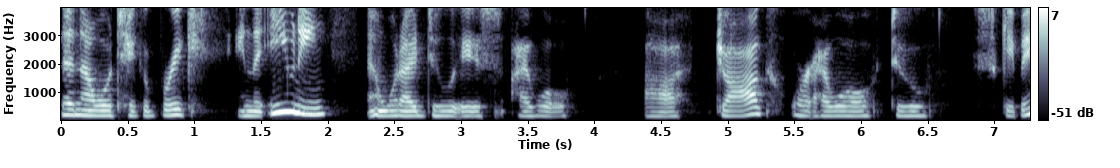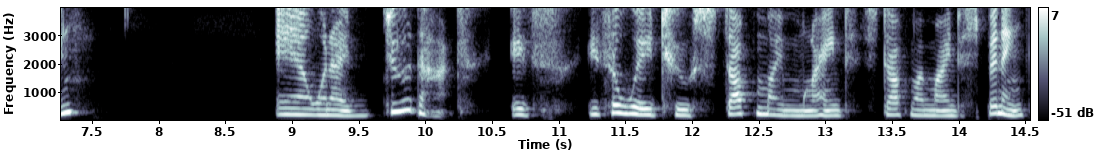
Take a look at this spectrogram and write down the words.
Then I will take a break in the evening And what I do is I will uh, jog or I will do skipping. And when I do that, it's it's a way to stop my mind, stop my mind spinning,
